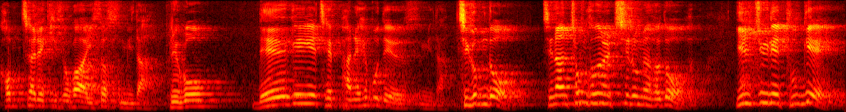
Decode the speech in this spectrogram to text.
검찰의 기소가 있었습니다. 그리고 네 개의 재판이 회부되었습니다. 지금도 지난 총선을 치르면서도 일주일에 두 개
